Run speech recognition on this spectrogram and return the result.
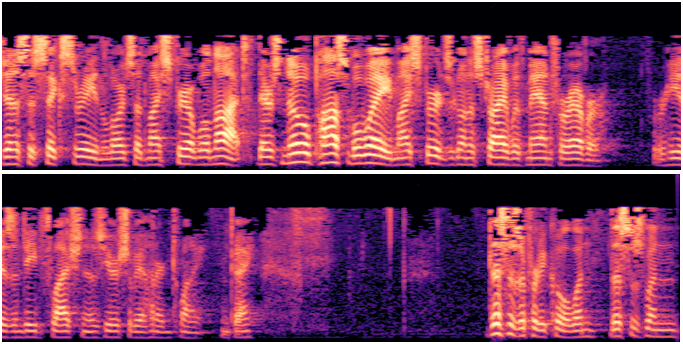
Genesis 6:3, and the Lord said, My spirit will not. There's no possible way my spirit is going to strive with man forever. For he is indeed flesh, and his years shall be 120. Okay? This is a pretty cool one. This is when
